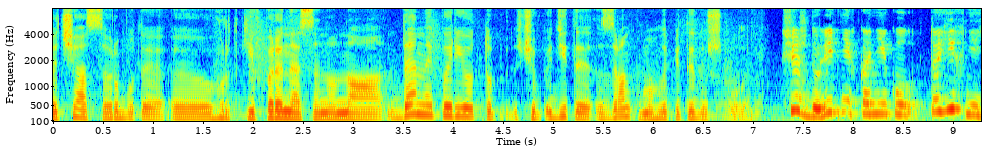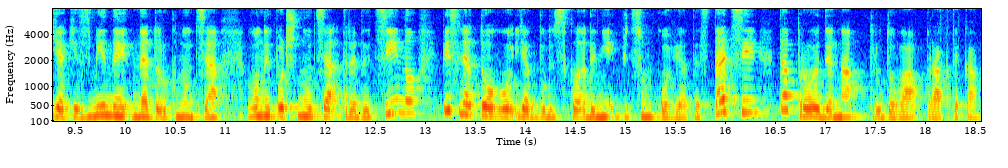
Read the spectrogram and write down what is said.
Е, Час роботи е, гуртків перенесено на денний період, тобто щоб діти зранку могли піти до школи. Що ж до літніх канікул, то їх ніякі зміни не торкнуться. Вони почнуться традиційно після того, як будуть складені підсумкові атестації та пройдена трудова практика.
